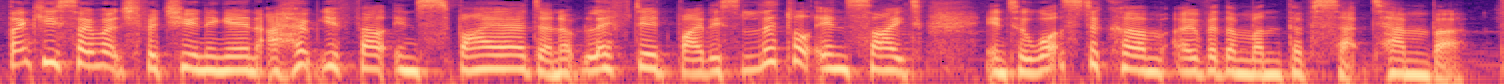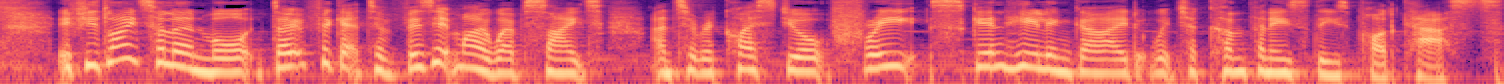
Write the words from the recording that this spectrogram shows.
Thank you so much for tuning in. I hope you felt inspired and uplifted by this little insight into what's to come over the month of September. If you'd like to learn more, don't forget to visit my website and to request your free skin healing guide, which accompanies these podcasts,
